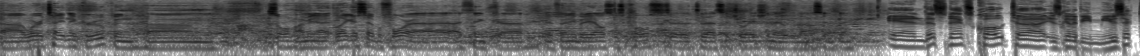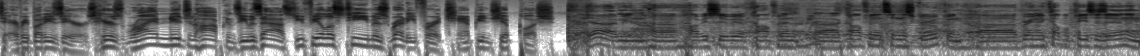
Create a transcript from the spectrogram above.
uh, we're a tight knit group. And um, so, I mean, I, like I said before, I, I think uh, if anybody else was close to, to, that situation, they would have done the same thing. And this next quote uh, is going to be music to everybody's ears. Here's Ryan Nugent Hopkins. He was asked, "You feel his team is ready for a championship push?" Yeah, I mean, obviously we have confidence uh, confidence in this group and uh, bringing a couple pieces in, and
